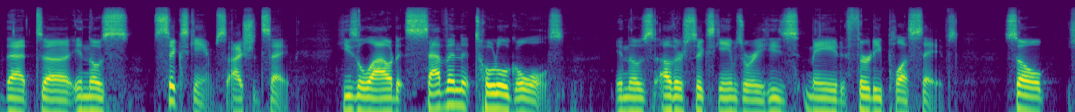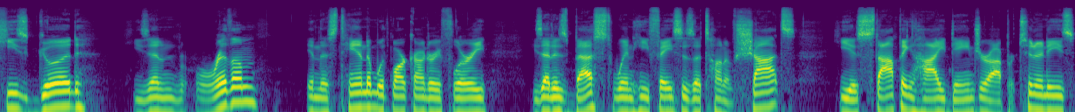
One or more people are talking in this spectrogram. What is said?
That, uh, in those six games, I should say. He's allowed seven total goals in those other six games where he's made 30 plus saves. So he's good. He's in rhythm in this tandem with Marc Andre Fleury. He's at his best when he faces a ton of shots. He is stopping high danger opportunities.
